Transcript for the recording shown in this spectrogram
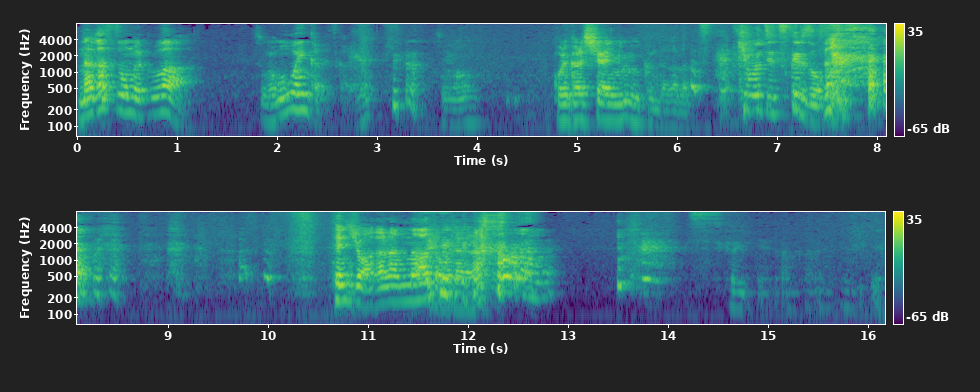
流す音楽はその応援歌ですからね。そのこれから試合見に行くんだからっつって。気持ち作るぞ。ってテンション上がらんなと思いながら。すごいね。なんか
